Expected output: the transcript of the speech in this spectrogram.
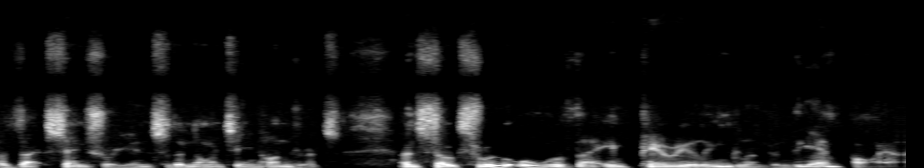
of that century into the 1900s. And so, through all of that imperial England and the empire,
